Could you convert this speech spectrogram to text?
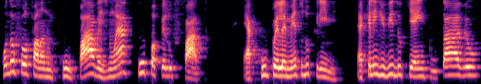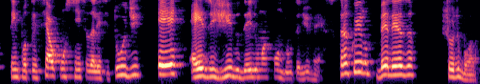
Quando eu for falando culpáveis, não é a culpa pelo fato, é a culpa elemento do crime. É aquele indivíduo que é imputável, tem potencial consciência da licitude e é exigido dele uma conduta diversa. Tranquilo? Beleza? Show de bola.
